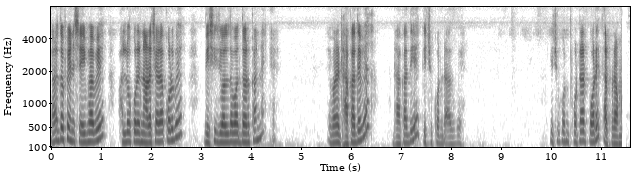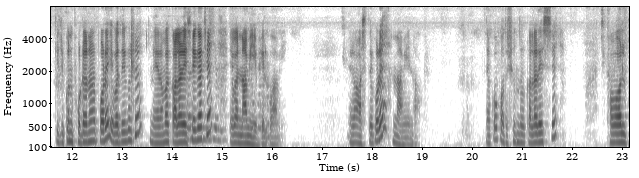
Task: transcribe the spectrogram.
জানো তো ফ্রেন্ডস এইভাবে ভালো করে নাড়াচাড়া করবে। বেশি জল দেওয়ার দরকার নেই। এবারে ঢাকা দেবে। ঢাকা দিয়ে কিছুক্ষণ রাখবে। কিছুক্ষণ ফোটার পরে তারপরে আমরা কিছুক্ষণ ফোটানোর পরে এবার দেখেছ আমার কালার এসে গেছে। এবার নামিয়ে ফেলব আমি। এবার আস্তে করে নামিয়ে নাও। দেখো কত সুন্দর কালার এসছে। অল্প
